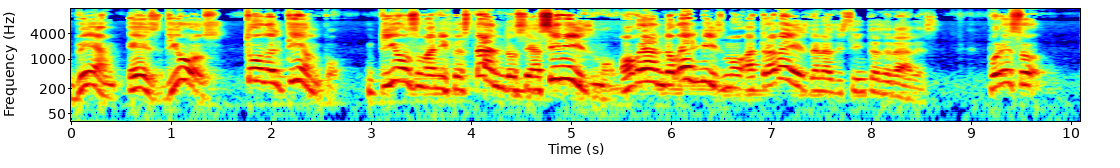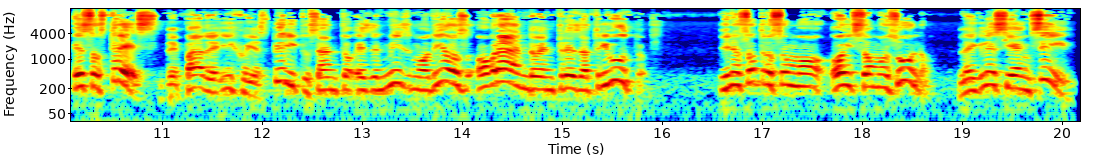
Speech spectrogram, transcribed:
Vean, es Dios todo el tiempo. Dios manifestándose a sí mismo, obrando Él mismo a través de las distintas edades. Por eso esos tres, de Padre, Hijo y Espíritu Santo, es el mismo Dios obrando en tres atributos. Y nosotros somos, hoy somos uno, la iglesia en sí,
